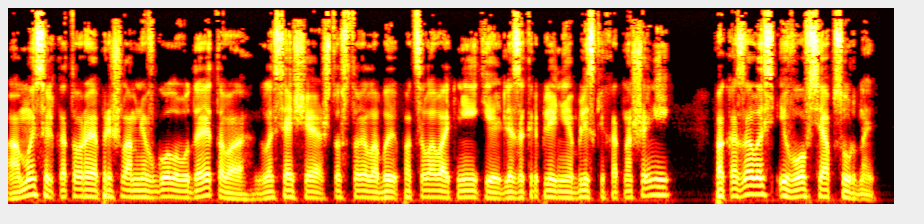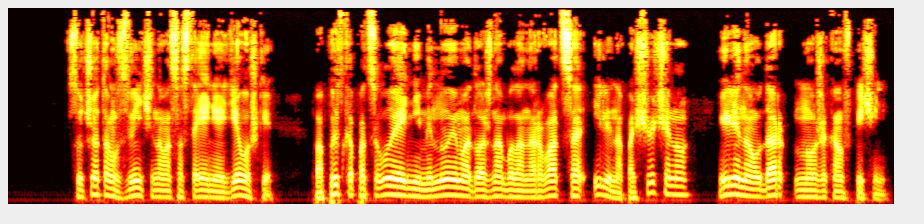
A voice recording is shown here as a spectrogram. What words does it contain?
А мысль, которая пришла мне в голову до этого, гласящая, что стоило бы поцеловать Нейки для закрепления близких отношений, показалась и вовсе абсурдной. С учетом взвинченного состояния девушки, попытка поцелуя неминуемо должна была нарваться или на пощечину, или на удар ножиком в печень.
